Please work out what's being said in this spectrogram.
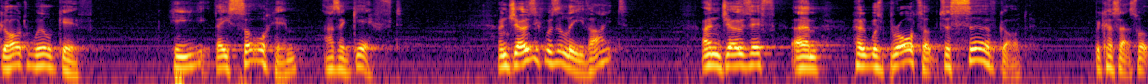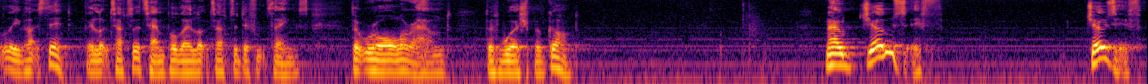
God will give. He, they saw him as a gift. And Joseph was a Levite, and Joseph um, was brought up to serve God because that's what the Levites did. They looked after the temple, they looked after different things that were all around the worship of God. Now, Joseph, Joseph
